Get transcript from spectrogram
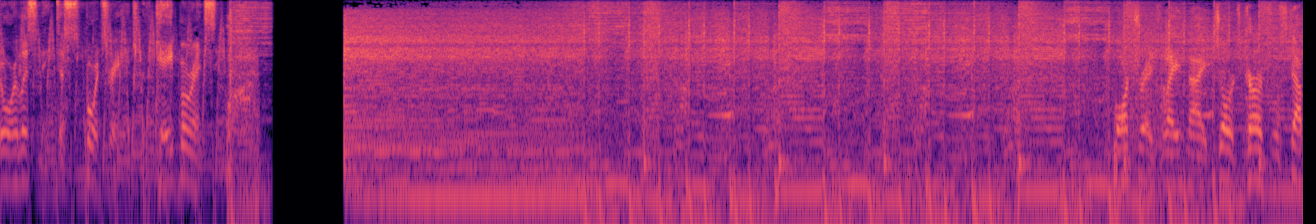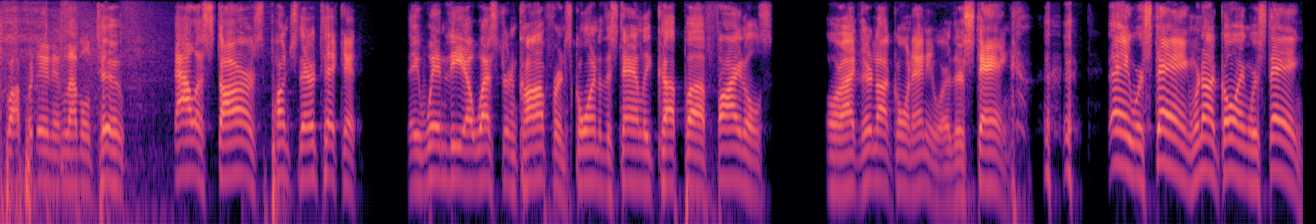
You're listening to Sports Rage with Gabe Morency. Sports Rage late night. George Kurtz will step up and in in level two. Dallas Stars punch their ticket. They win the uh, Western Conference, going to the Stanley Cup uh, Finals. All right, they're not going anywhere. They're staying. hey, we're staying. We're not going. We're staying.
